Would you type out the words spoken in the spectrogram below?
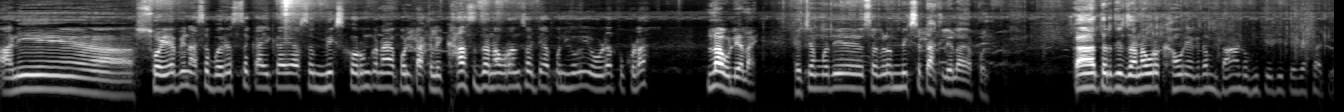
आणि सोयाबीन असं बरंचसं काय काय असं मिक्स करून का नाही आपण टाकले खास जनावरांसाठी आपण हे एवढा तुकडा लावलेला आहे. ह्याच्यामध्ये सगळं मिक्स टाकलेलं आहे आपण. का तर ते जनावरं खाऊन एकदम दांड होते ती त्याच्यासाठी.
